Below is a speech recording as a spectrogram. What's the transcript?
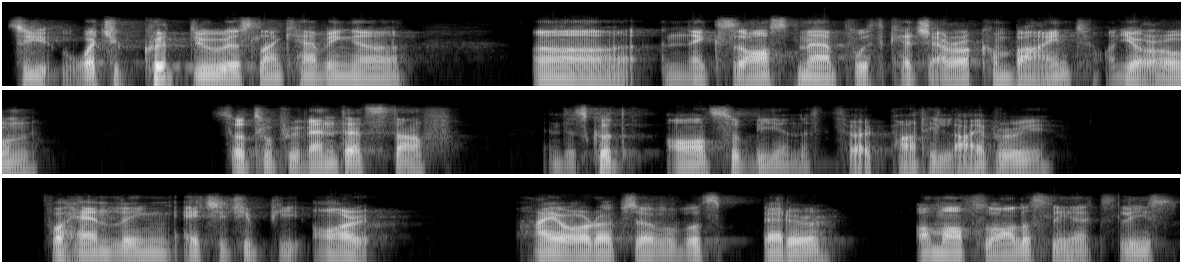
So, you, what you could do is like having a uh, an exhaust map with catch error combined on your own. So to prevent that stuff. And this could also be in a third party library for handling HTTP or higher order observables better or more flawlessly at least.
